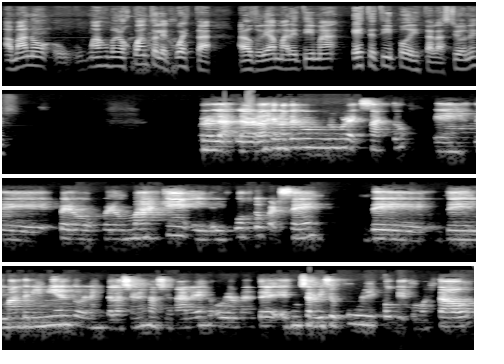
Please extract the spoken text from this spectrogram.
a, mano más o menos cuánto le cuesta a la autoridad marítima este tipo de instalaciones. Bueno, la, verdad es que no tengo un número exacto, este, pero, pero más que el, costo per se del mantenimiento de las instalaciones nacionales, obviamente es un servicio público que como Estado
